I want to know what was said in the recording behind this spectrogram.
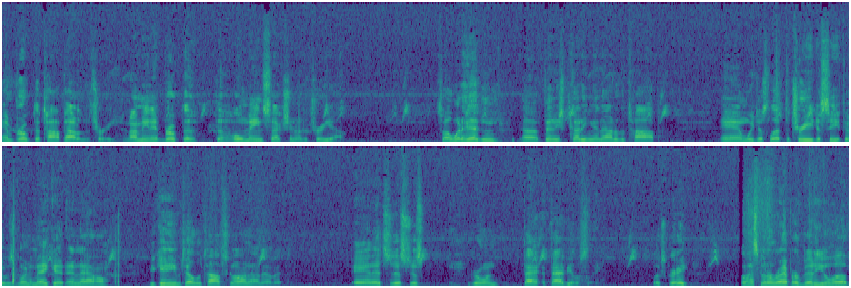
and broke the top out of the tree. And I mean, it broke the, the whole main section of the tree out. So I went ahead and uh, finished cutting it out of the top, and we just left the tree to see if it was going to make it and now you can't even tell the top's gone out of it and it's, it's just growing fa fabulously looks great well that's going to wrap our video up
